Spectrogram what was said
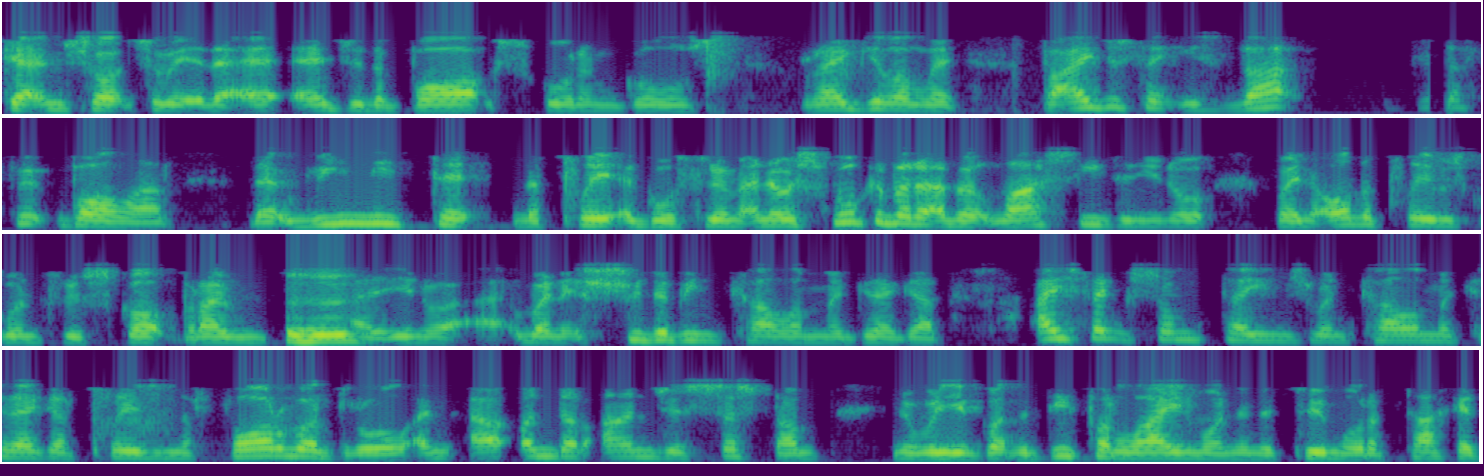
getting shots away to the edge of the box, scoring goals regularly. But I just think he's that good a footballer that we need to, the play to go through him. And I spoke about it about last season. You know, when all the play was going through Scott Brown. Mhm. Uh, you know, uh, when it should have been Callum McGregor. I think sometimes when Callum McGregor plays in the forward role and uh, under Ange's system, you know, where you've got the deeper line one and the two more attacking,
